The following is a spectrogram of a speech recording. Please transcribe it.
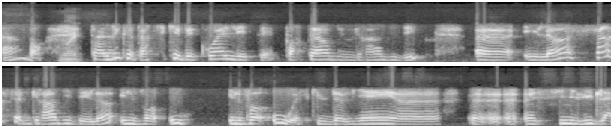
Hein? Bon, Ouais. tandis que le Parti québécois l'était, porteur d'une grande idée. Euh, et là, sans cette grande idée-là, il va où? Il va où? Est-ce qu'il devient euh, euh, un simili de la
